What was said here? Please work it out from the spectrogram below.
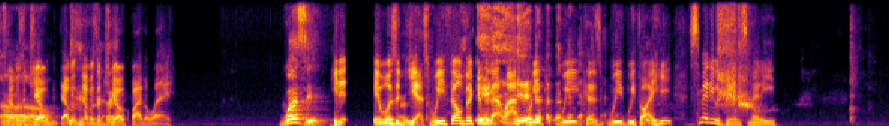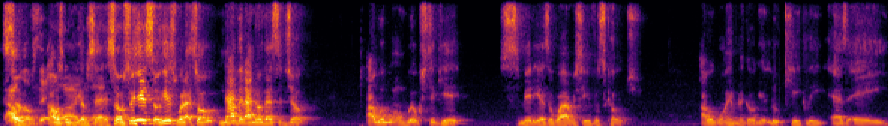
So that was a joke. Um, that was that was a joke, by the way. Was it? He did. It was a yes. We fell victim to that last yeah. week. We because we we thought he Smitty was being Smitty. So I was, I was gonna be upset. So so here's so here's what I so now that I know that's a joke, I would want Wilks to get Smitty as a wide receivers coach. I would want him to go get Luke Kuechly as a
